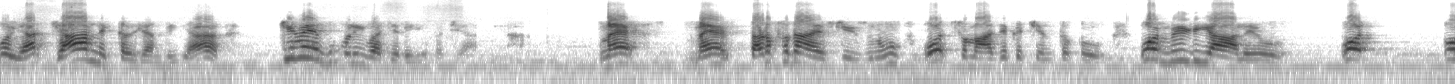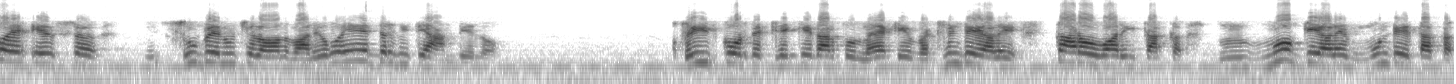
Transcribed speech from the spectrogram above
ਉਹ ਯਾਰ ਜਾਨ ਨਿਕਲ ਜਾਂਦੀ ਆ। ਕਿਵੇਂ ਗੋਲੀ ਵੱਜ ਰਹੀ ਹੈ ਬੱਚਿਆਂ ਦੀ? ਮੈਂ ਮੈਂ ਤੜਫਦਾ ਇਸ ਚੀਜ਼ ਨੂੰ, ਉਹ ਸਮਾਜਿਕ ਚਿੰਤਕ ਹੋ, ਉਹ ਮੀਡੀਆ ਵਾਲਿਓ ਉਹ ਉਹ ਇਸ ਸੂਬੇ ਨੂੰ ਚਲਾਉਣ ਵਾਲੇ ਹੋ ਇਹ ਇੱਧਰ ਵੀ ਧਿਆਨ ਦੇ ਲਓ। ਫਰੀਦਕੋਟ ਦੇ ਠੇਕੇਦਾਰ ਤੋਂ ਲੈ ਕੇ ਬਠਿੰਡੇ ਵਾਲੇ ਕਾਰੋਬਾਰੀ ਤੱਕ ਮੋਗੇ ਵਾਲੇ ਮੁੰਡੇ ਤੱਕ,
